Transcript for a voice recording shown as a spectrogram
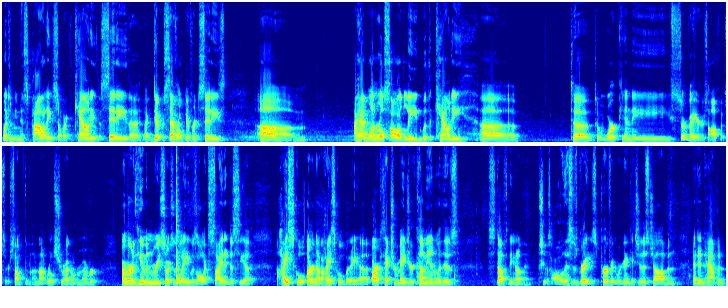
went to municipalities, so like the county, the city, the uh, di several different cities. Um, I had one real solid lead with the county. Uh, to, to work in the surveyor's office or something. I'm not real sure. I don't remember. I remember the human resources lady was all excited to see a, a high school, or not a high school, but a uh, architecture major come in with his stuff. That, you know, she was, oh, this is great. It's perfect. We're going to get you this job. And that didn't happen.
